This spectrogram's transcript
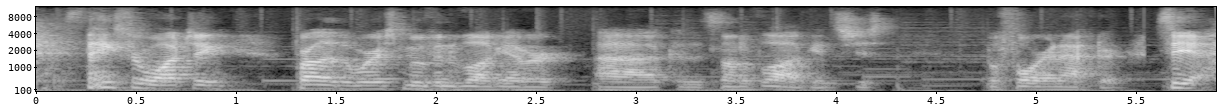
Thanks for watching. Probably the worst move-in vlog ever, because uh, it's not a vlog. It's just before and after. So yeah,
